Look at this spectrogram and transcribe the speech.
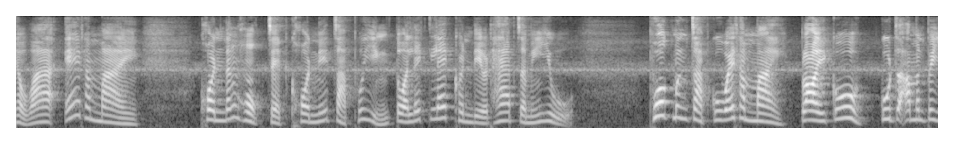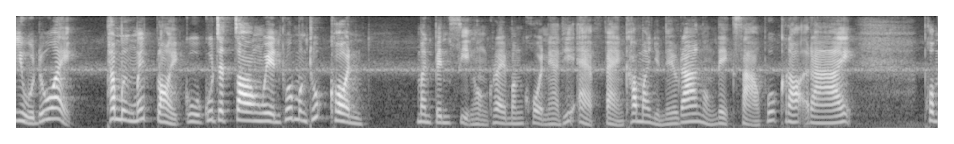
ค่ะว่า เอ๊ะทำไม คนตั้ง 6-7 คนนี่จับผู้หญิงตัวเล็ก ๆ คนเดียวแทบจะไม่อยู่ พวกมึงจับกูไว้ทำไม ปล่อยกู กูจะเอามันไปอยู่ด้วย ถ้ามึงไม่ปล่อยกู กูจะจองเวรพวกมึงทุกคน มันเป็นเสียงของใครบางคนเนี่ยที่แอบแฝงเข้ามาอยู่ในร่างของเด็กสาวผู้เคราะห์ร้าย ผม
